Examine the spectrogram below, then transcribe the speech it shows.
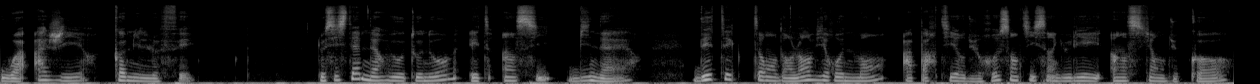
ou à agir comme il le fait. Le système nerveux autonome est ainsi binaire, détectant dans l'environnement, à partir du ressenti singulier et inscient du corps,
